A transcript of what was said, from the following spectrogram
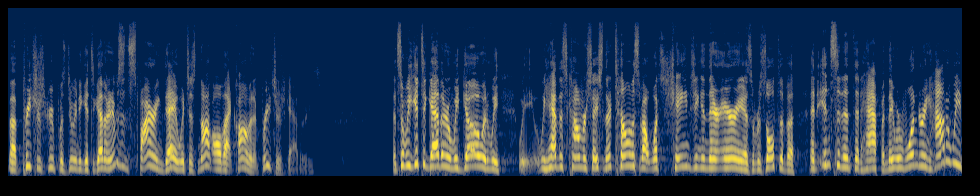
uh, preachers group was doing to get together. And it was an inspiring day, which is not all that common at preachers' gatherings. And so we get together and we go and we, we, we have this conversation. They're telling us about what's changing in their area as a result of a, an incident that happened. They were wondering how do, we,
